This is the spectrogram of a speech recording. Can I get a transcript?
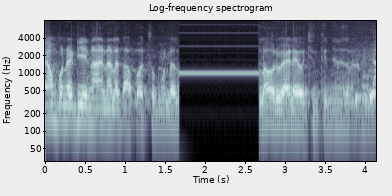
என் பொண்டாட்டியை நான் என்னால் காப்பாற்ற முடியல. எல்லாம் ஒரு வேலையை வச்சு தெரிஞ்சுனுக்குறாங்க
